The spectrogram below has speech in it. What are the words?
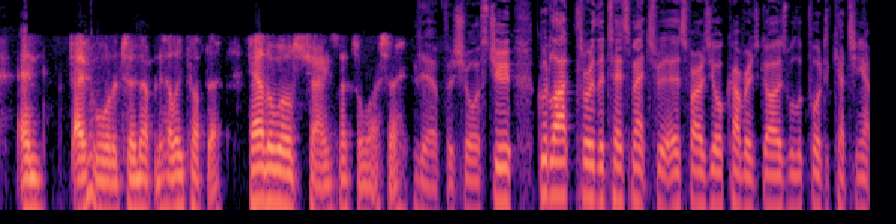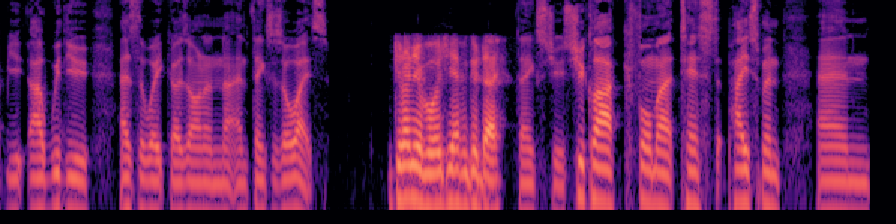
and David Warner turned up in a helicopter. How the world's changed, that's all I say. Yeah, for sure. Stu, good luck through the test match as far as your coverage goes. We'll look forward to catching up uh, with you as the week goes on, and, uh, and thanks as always. Good on you, boys. You have a good day. Thanks, Stu. Stu Clark, former Test paceman and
